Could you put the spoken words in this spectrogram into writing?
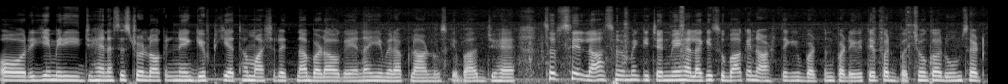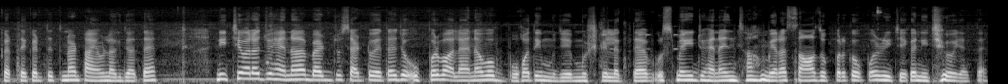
और ये मेरी जो है ना सिस्टर लॉक ने गिफ्ट किया था माशा इतना बड़ा हो गया ना, ये मेरा प्लांट उसके बाद जो है, सबसे लास्ट में मैं किचन में, हालाँकि सुबह के नाश्ते के बर्तन पड़े हुए थे, पर बच्चों का रूम सेट करते करते इतना टाइम लग जाता है। नीचे वाला जो है ना बेड जो सेट होता है जो ऊपर वाला है ना, वो बहुत ही मुझे मुश्किल लगता है। उसमें ही जो है ना इंसान मेरा सांस ऊपर का ऊपर, नीचे का नीचे हो जाता है।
